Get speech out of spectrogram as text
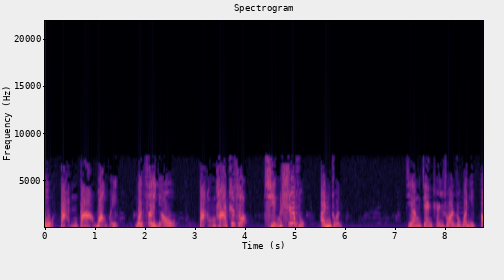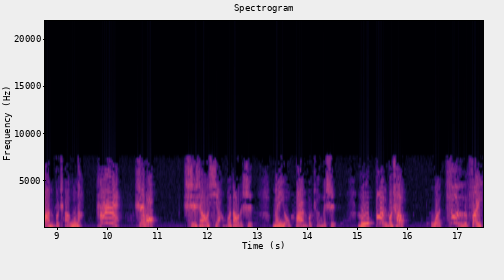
不胆大妄为。我自有挡他之策，请师傅恩准。”江建臣说：“如果你办不成呢？嗨，师傅，世上有想不到的事。”没有办不成的事，如办不成，我自废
